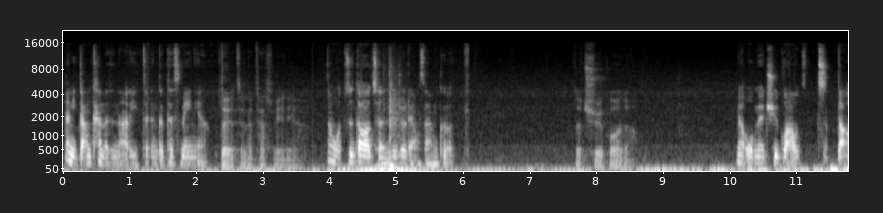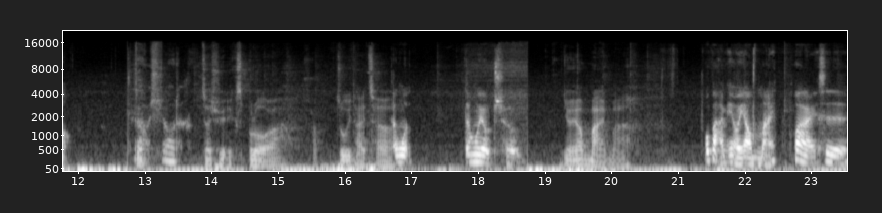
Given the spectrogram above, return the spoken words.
那你刚看的是哪里？整个 Tasmania？对，整个 Tasmania。那我知道的城市就两三个。就去过的？没有，我没有去过，我知道。搞笑的。再去 explore 啊！租一台车。等我，等我有车。有要买吗？我本来没有要买，后来是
